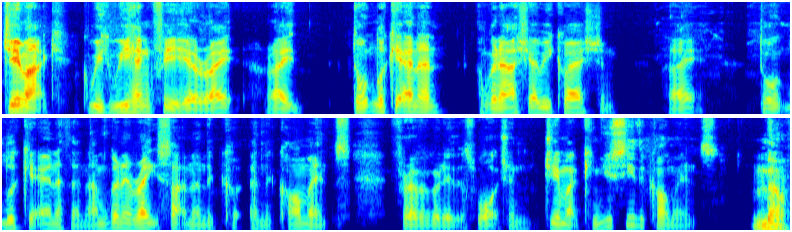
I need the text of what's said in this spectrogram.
J Mac, we we hang for you here, right? Right. Don't look at anything. I'm going to ask you a wee question, right? Don't look at anything. I'm going to write something in the in the comments for everybody that's watching. J Mac, can you see the comments? No,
